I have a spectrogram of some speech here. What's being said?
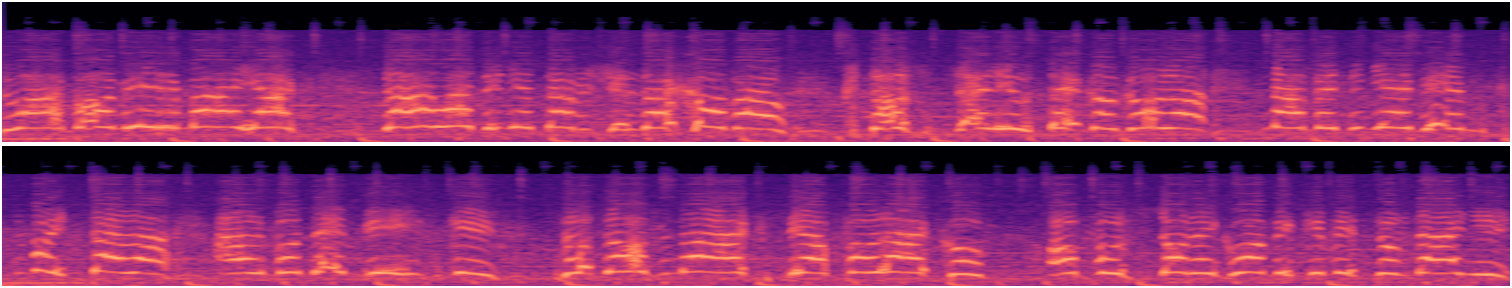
Sławomir Majak! Za ładnie tam się zachował! Kto strzelił tego gola? Nawet nie wiem! Wojtala albo Dębiński! Cudowna akcja Polaków! Opuszczone głowy kibiców Danii!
